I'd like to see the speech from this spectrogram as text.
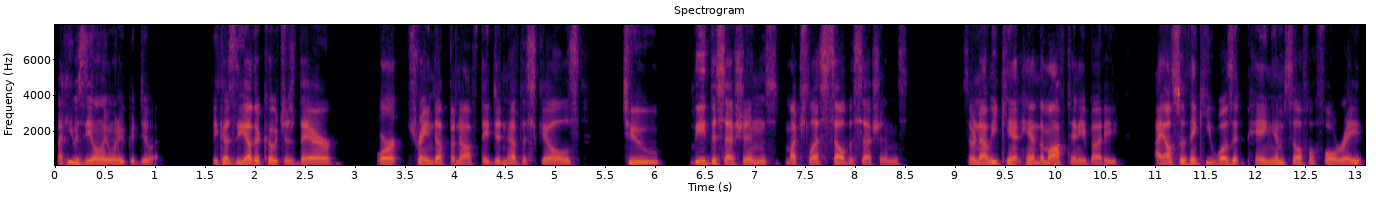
But he was the only one who could do it. Because the other coaches there weren't trained up enough. They didn't have the skills to lead the sessions, much less sell the sessions. So now he can't hand them off to anybody. I also think he wasn't paying himself a full rate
